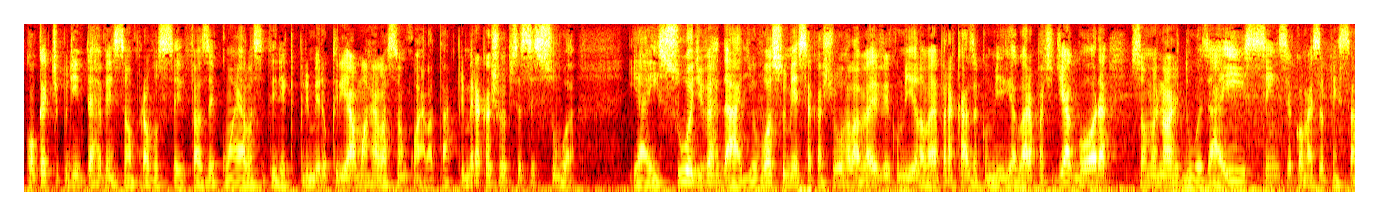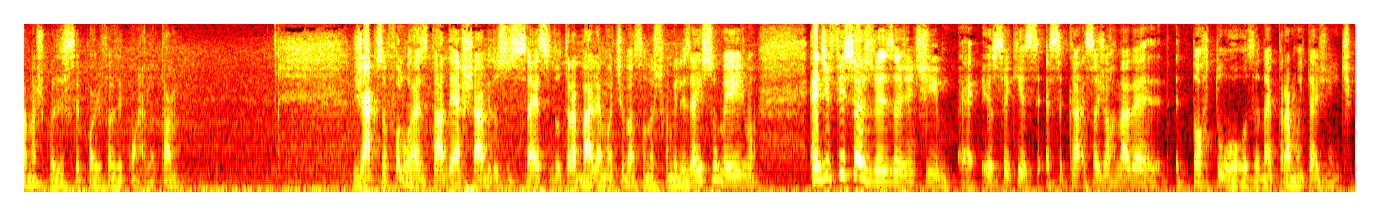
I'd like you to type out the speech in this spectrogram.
qualquer tipo de intervenção para você fazer com ela, você teria que primeiro criar uma relação com ela, tá? A primeira cachorra precisa ser sua. E aí, sua de verdade. Eu vou assumir essa cachorra, ela vai vir comigo, ela vai para casa comigo. E agora, a partir de agora, somos nós duas. Aí sim você começa a pensar nas coisas que você pode fazer com ela, tá? Jackson falou: o resultado é a chave do sucesso do trabalho, a motivação das famílias. É isso mesmo. É difícil às vezes a gente. É, eu sei que esse, essa, essa jornada é, é tortuosa, né, para muita gente.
